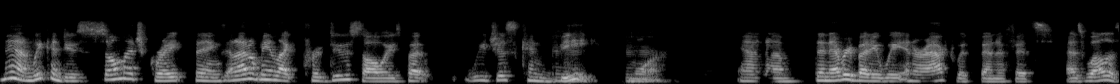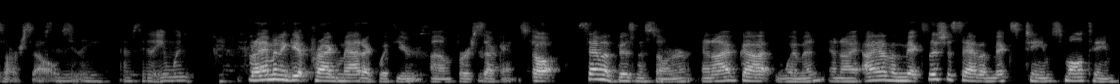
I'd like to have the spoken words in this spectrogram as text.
man, we can do so much great things. And I don't mean like produce always, but we just can mm-hmm. be mm-hmm. more. And um, then everybody we interact with benefits as well as ourselves. Absolutely. Absolutely. And when, but I'm going to get pragmatic with you mm-hmm. um, for a second. So, say I'm a business owner and I've got women and I, I have a mix. Let's just say I have a mixed team, small team.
